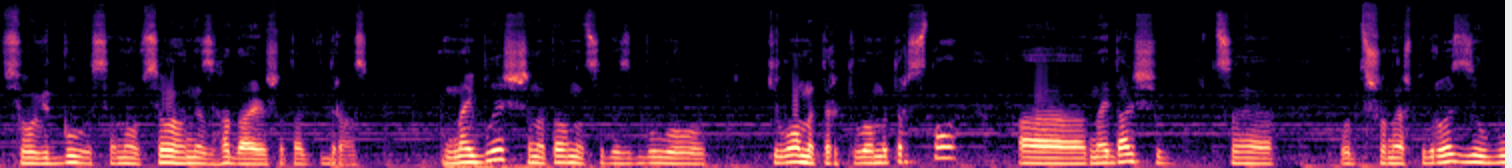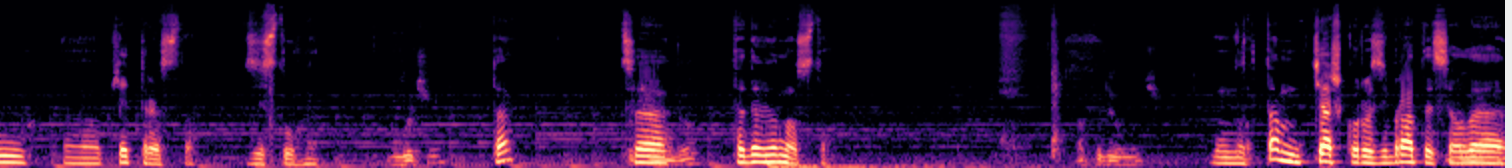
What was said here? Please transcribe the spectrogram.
всього відбулося. Ну, всього не згадаєш отак відразу. Найближче, напевно, це десь було кілометр, кілометр сто, а найдальше це, от що наш підрозділ був е, 5300 зі Стугна. Влучив? Це Т-90. А куди влучив? Ну, Там тяжко розібратися, але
